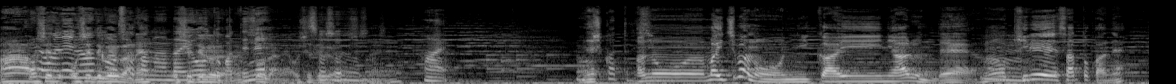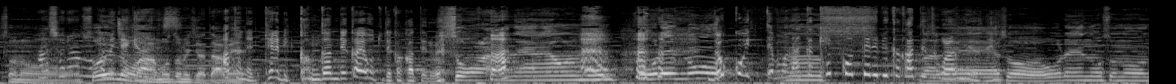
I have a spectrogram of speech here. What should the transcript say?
ああ教えて教えてくれるからね。教えてくれるとかってね。そうだね。教えてくれるかもしれないねはい美味しかったですあよ、のーまあ、市場の2階にあるんで、あの綺麗さとかねそのあそういうのは求めちゃダメ。あとねテレビガンガンでかい音でかかってる。そうなんだよね。俺のどこ行ってもなんか結構テレビかかってるところあるんだよね。そう俺のその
